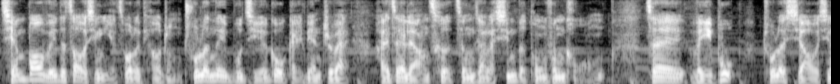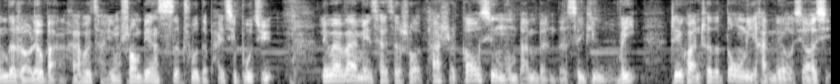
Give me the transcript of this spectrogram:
前包围的造型也做了调整。除了内部结构改变之外，还在两侧增加了新的通风孔。在尾部，除了小型的扰流板，还会采用双边四出的排气布局。另外，外媒猜测说它是高性能版本的 CT5V。这款车的动力还没有消息。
